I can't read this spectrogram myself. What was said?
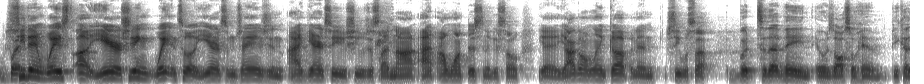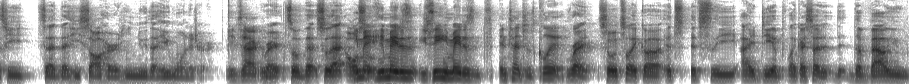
But- she didn't waste a year. She didn't wait until a year and some change. And I guarantee you, she was just like, nah, I, I want this nigga. So yeah, y'all gonna link up and then see what's up. but to that vein, it was also him because he said that he saw her and he knew that he wanted her. Exactly. Right. So that so that He also made he made his you see he made his intentions clear. Right. So it's like uh it's it's the idea like I said the, the value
